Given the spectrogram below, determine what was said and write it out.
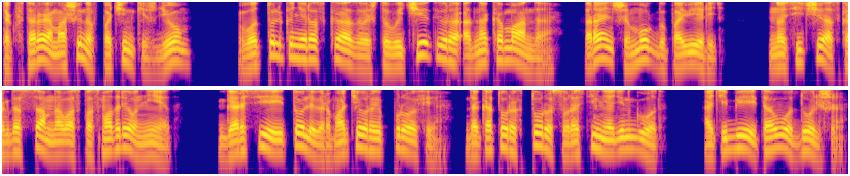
Так вторая машина в починке ждем. Вот только не рассказывай, что вы четверо, одна команда. Раньше мог бы поверить. Но сейчас, когда сам на вас посмотрел, нет. Гарсия и Толивер – матерые профи, до которых Торосу расти не один год, а тебе и того дольше.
